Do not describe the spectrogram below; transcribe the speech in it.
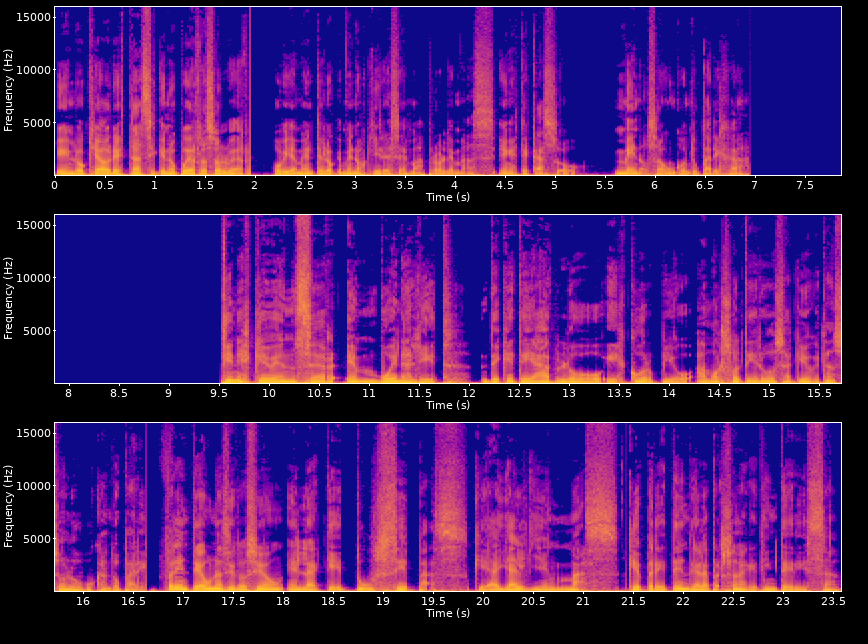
en lo que ahora estás y que no puedes resolver. Obviamente lo que menos quieres es más problemas. En este caso, menos aún con tu pareja. Tienes que vencer en buena lid. ¿De qué te hablo, Escorpio? Amor solteros, aquellos que están solos buscando pareja. Frente a una situación en la que tú sepas que hay alguien más que pretende a la persona que te interesa,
